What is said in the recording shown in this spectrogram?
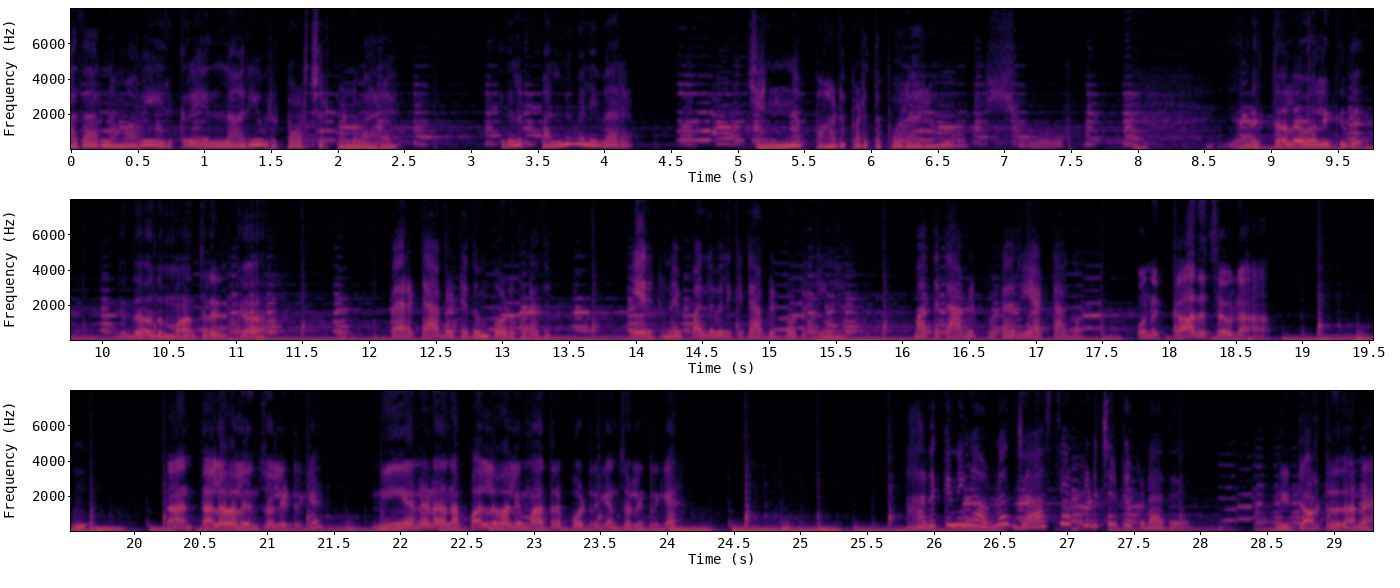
சாதாரணமாவே இருக்கிற எல்லாரையும் ஒரு டார்ச்சர் பண்ணுவாரு. இதுல பல்லு வலி வேற. என்ன பாடுபடுத்த போறாரோ? ஐயோ. எனக்கு தலை வலிக்குது. ஏதாவது மாத்திரை இருக்கா? வேற டேப்லெட் எதுவும் போடக்கூடாது. ஏற்கனவே பல்லு வலிக்கு டேப்லெட் போட்டிருக்கீங்க. மத்த டேப்லெட் போட்டா ரியாக்ட் ஆகும். உனக்கு காது செவிடா? நான் தலைவலின்னு சொல்லிட்டு இருக்கேன். நீ என்னடானா பல்லு வலி மாத்திரை போட்டிருக்கேன்னு சொல்லிட்டு இருக்க அதுக்கு நீங்க அவ்வளவு ஜாஸ்தியா குடிச்சிருக்க கூடாது. நீ டாக்டர் தானே?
